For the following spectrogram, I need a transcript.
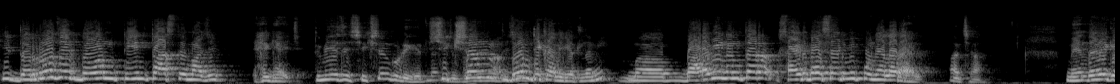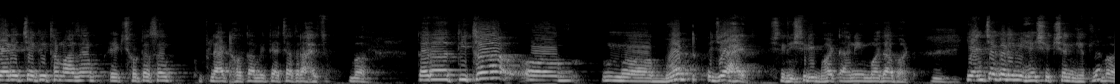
की दररोज एक दोन तीन तास ते माझे हे घ्यायचे. तुम्ही याचं शिक्षण कुठे घेतलं? शिक्षण दोन ठिकाणी घेतलं मी. बारावी नंतर साईड बाय साईड मी पुण्याला राहिलो. अच्छा. मेंदळे गॅरेजच्या तिथं माझं एक छोटस फ्लॅट होता मी त्याच्यात राहायचो. तर तिथं भट जे आहेत श्री श्री भट आणि मदा भट. यांच्याकडे मी हे शिक्षण घेतलं.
